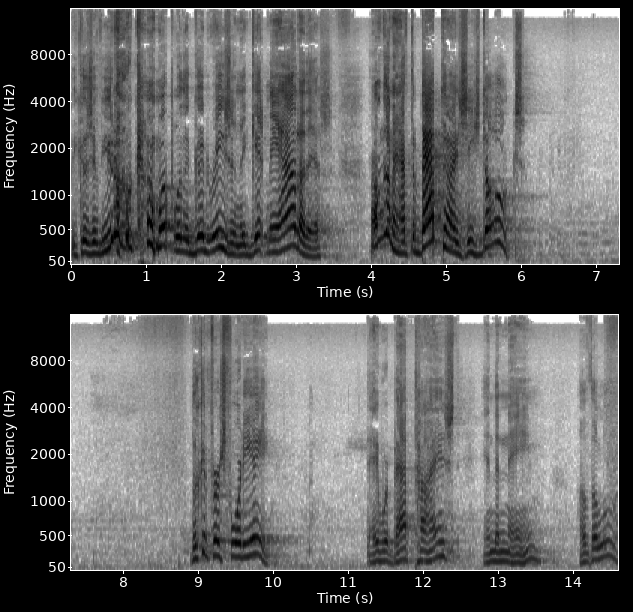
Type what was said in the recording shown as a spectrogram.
Because if you don't come up with a good reason to get me out of this, I'm going to have to baptize these dogs. Look at verse 48. They were baptized in the name of the Lord.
